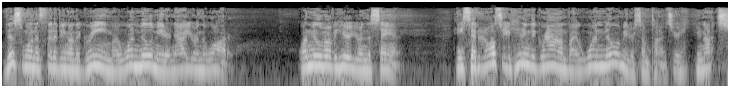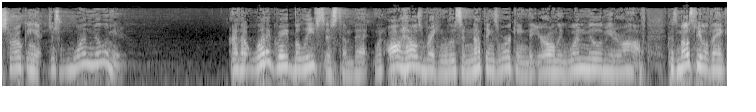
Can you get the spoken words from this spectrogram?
This one, instead of being on the green, by one millimeter, now you're in the water. One millimeter over here, you're in the sand. he said, and also you're hitting the ground by one millimeter sometimes. You're, you're not stroking it, just one millimeter. I thought, what a great belief system that when all hell's breaking loose and nothing's working, that you're only one millimeter off. Because most people think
